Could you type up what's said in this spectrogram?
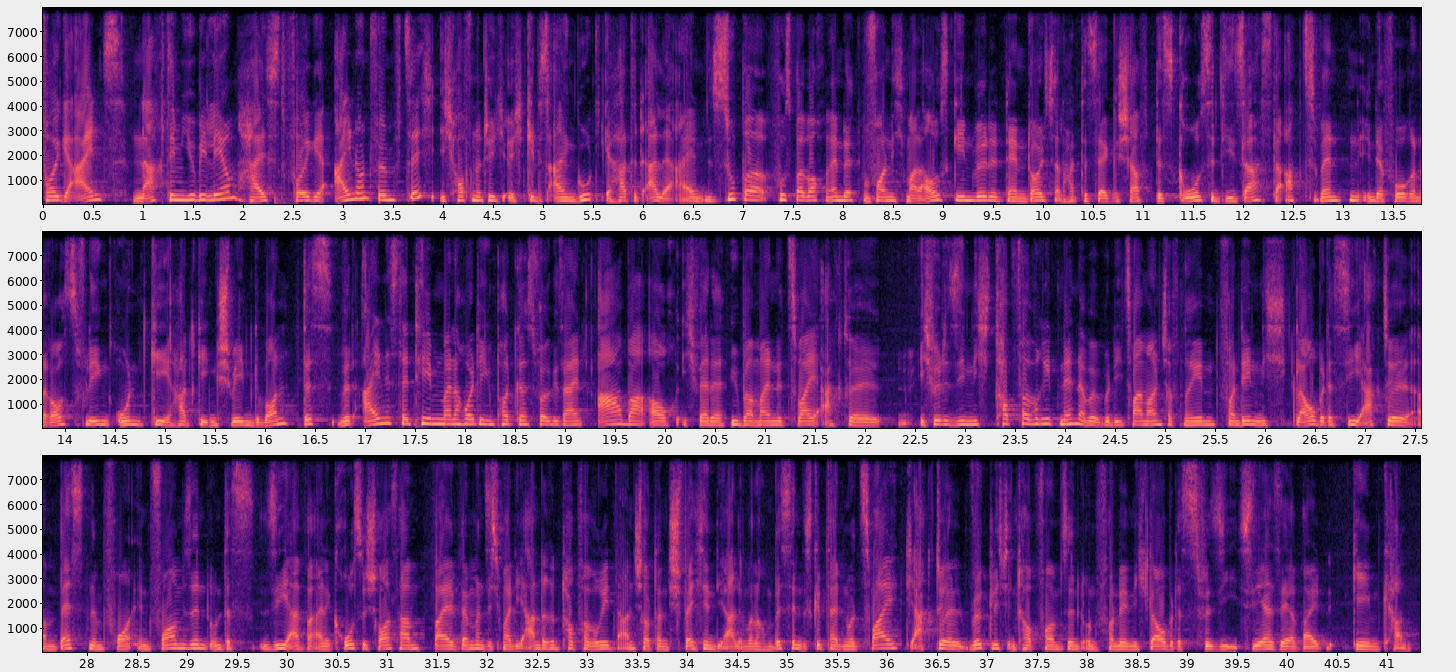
Folge 1 nach dem Jubiläum heißt Folge 51. Ich hoffe natürlich, euch geht es allen gut. Ihr hattet alle ein super Fußballwochenende, wovon ich mal ausgehen würde, denn Deutschland hat es ja geschafft, das große Desaster abzuwenden, in der Vorrunde rauszufliegen und hat gegen Schweden gewonnen. Das wird eines der Themen meiner heutigen Podcast-Folge sein, aber auch ich werde über meine zwei aktuell, ich würde sie nicht Top-Favoriten nennen, aber über die zwei Mannschaften reden, von denen ich glaube, dass sie aktuell am besten in Form sind und dass sie sie einfach eine große Chance haben, weil wenn man sich mal die anderen Top-Favoriten anschaut, dann schwächen die alle immer noch ein bisschen. Es gibt halt nur zwei, die aktuell wirklich in Topform sind und von denen ich glaube, dass es für sie sehr, sehr weit gehen kann.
